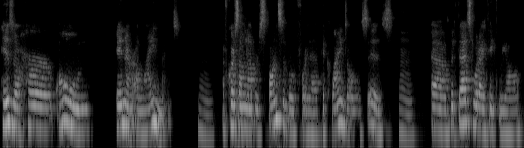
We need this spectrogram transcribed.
his or her own inner alignment. Mm. Of course, I'm not responsible for that. The client always is. Mm. Uh, but that's what I think we all,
